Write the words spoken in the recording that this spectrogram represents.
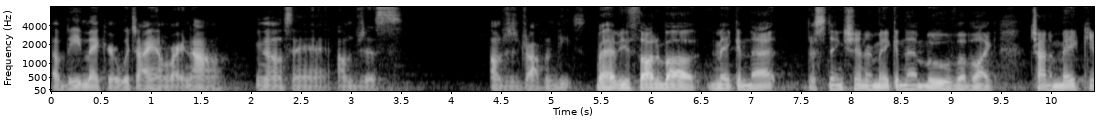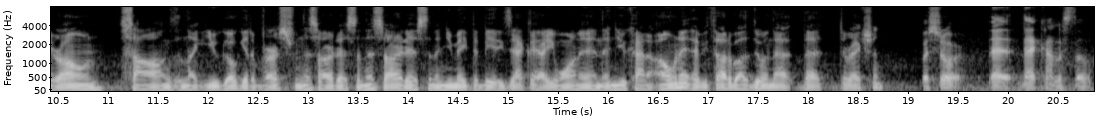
a beat maker, which I am right now, you know what I'm saying, I'm just I'm just dropping beats. But have you thought about making that distinction or making that move of like trying to make your own songs and like you go get a verse from this artist and this artist and then you make the beat exactly how you want it and then you kind of own it? Have you thought about doing that that direction? For sure. That that kind of stuff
